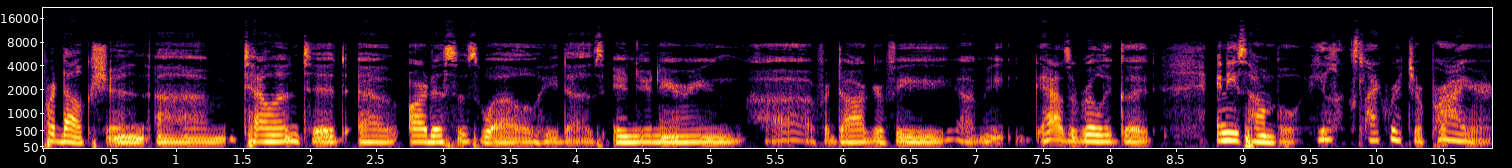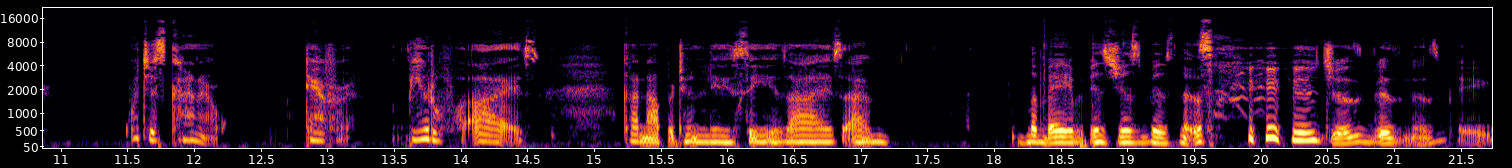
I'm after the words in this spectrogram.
production, um, talented uh, artist as well. He does engineering, uh, photography. Mean, he has a really good, and he's humble. He looks like Richard Pryor, which is kind of different. Beautiful eyes got an opportunity to see his eyes. Um, But babe, it's just business. it's just business, babe.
